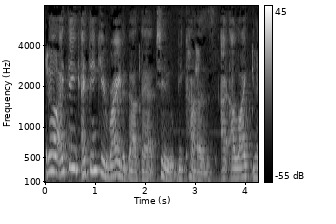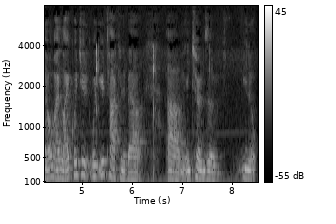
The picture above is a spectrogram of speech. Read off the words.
No, I think I think you're right about that too, because I, I like you know I like what you what you're talking about um, in terms of you know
